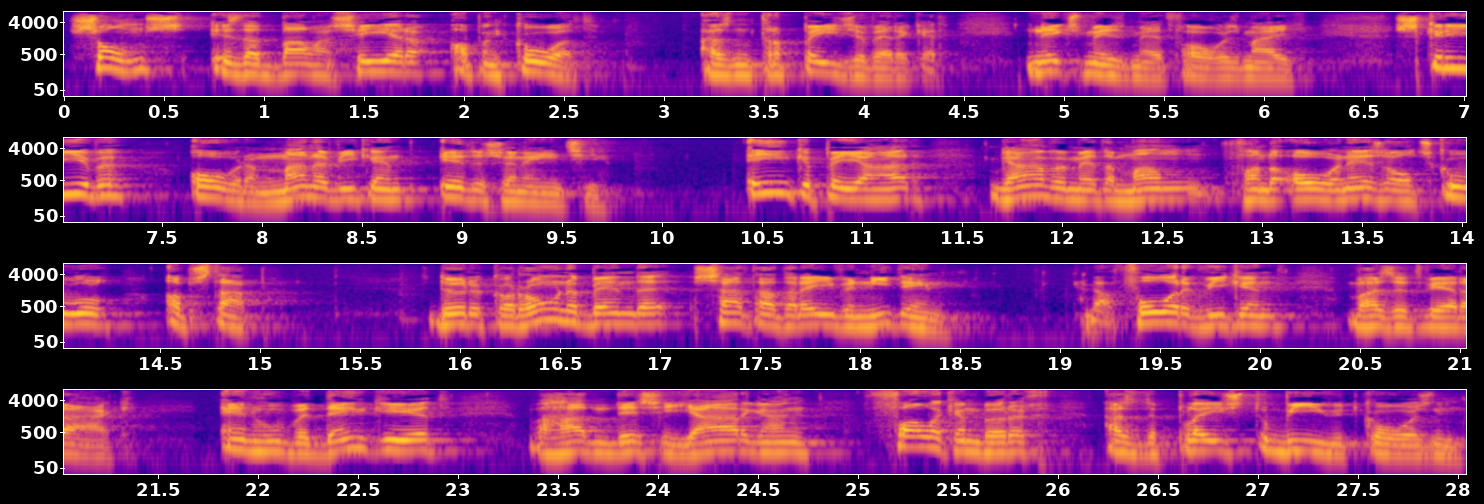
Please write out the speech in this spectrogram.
Soms is dat balanceren op een koord. Als een trapezewerker. Niks mis met volgens mij. Schrijven over een mannenweekend is een eentje. Eén keer per jaar gaan we met een man van de ONS Old School op stap. Door de coronabende zat dat er even niet in. Maar vorig weekend was het weer raak. En hoe bedenk je het? We hadden deze jaargang Valkenburg als de place to be uitkozen.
